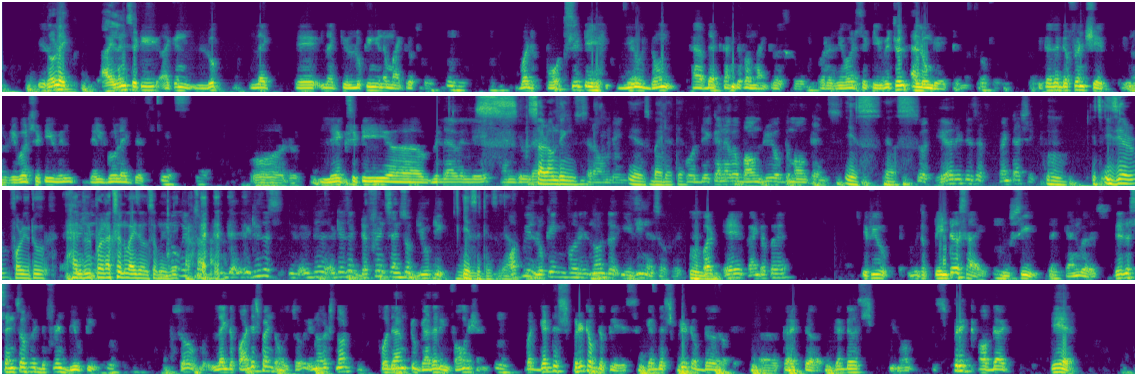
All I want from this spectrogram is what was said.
You know, like island city, I can look like a like you're looking in a microscope. Mm-hmm. But port city, you don't have that kind of a microscope or a river city, which will elongate. You know. Okay. It has a different shape. You know, river city will they'll go like this, Yes. Or lake city uh, will have a lake and will have Surrounding. Yes, by that. Yeah. or they can have a boundary of the mountains. Yes. Yes. So here it is a fantastic. Mhm. It's easier for you to handle production wise also maybe. No, it's a, it is a s- it is, it is a different sense of beauty. Yes, it is. Yeah. What we're looking for is not the easiness of it, Mm. but a kind of a if you with a painter's eye you see that canvas, there's a sense of a different beauty. Mm. So, like the participant also, you know, it's not for them to gather information, Mm. but get the spirit of the place, get the spirit of the uh, character, get the you know spirit of that air.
